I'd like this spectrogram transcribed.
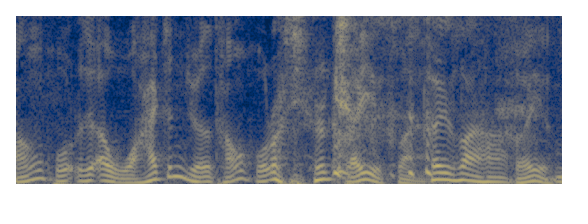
糖葫芦？呃，我还真觉得糖葫芦其实可以算，可以算哈。可以算，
